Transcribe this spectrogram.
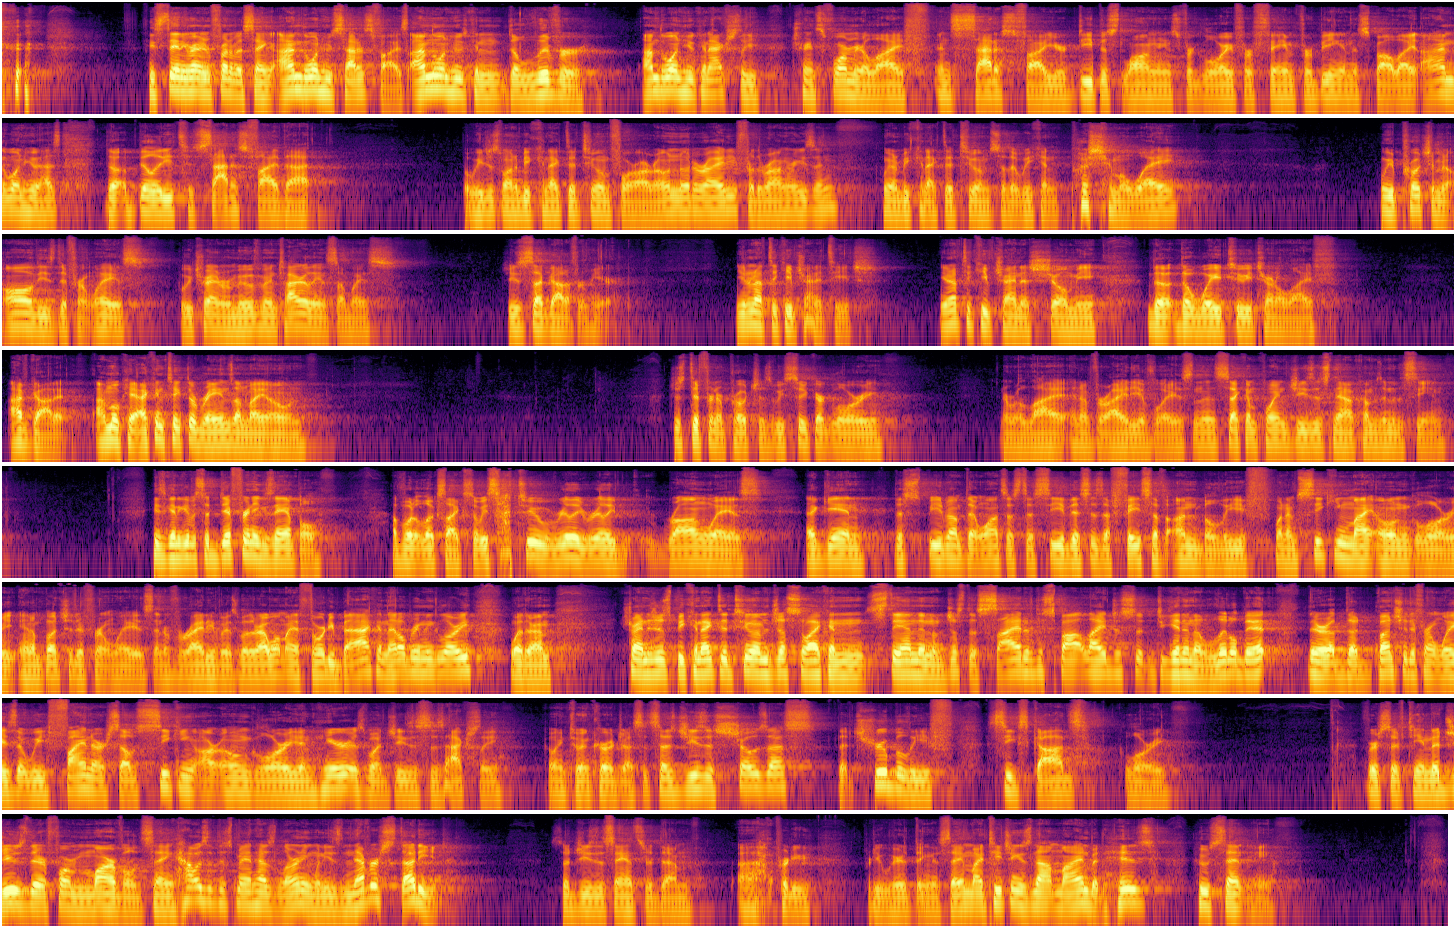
he's standing right in front of us saying, I'm the one who satisfies. I'm the one who can deliver. I'm the one who can actually transform your life and satisfy your deepest longings for glory, for fame, for being in the spotlight. I'm the one who has the ability to satisfy that but we just want to be connected to Him for our own notoriety for the wrong reason. We want to be connected to Him so that we can push Him away. We approach Him in all these different ways, but we try and remove Him entirely in some ways. Jesus, I've got it from here. You don't have to keep trying to teach. You don't have to keep trying to show me the, the way to eternal life. I've got it. I'm okay. I can take the reins on my own. Just different approaches. We seek our glory in a, rely, in a variety of ways. And then the second point, Jesus now comes into the scene. He's going to give us a different example of what it looks like. So we saw two really, really wrong ways. Again, the speed bump that wants us to see this is a face of unbelief when I'm seeking my own glory in a bunch of different ways, in a variety of ways. Whether I want my authority back and that'll bring me glory, whether I'm trying to just be connected to him just so I can stand in just the side of the spotlight, just to get in a little bit. There are a bunch of different ways that we find ourselves seeking our own glory. And here is what Jesus is actually going to encourage us. It says, Jesus shows us that true belief seeks God's glory. Verse 15 The Jews therefore marveled, saying, How is it this man has learning when he's never studied? So Jesus answered them, uh, pretty, pretty weird thing to say. My teaching is not mine, but his who sent me.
